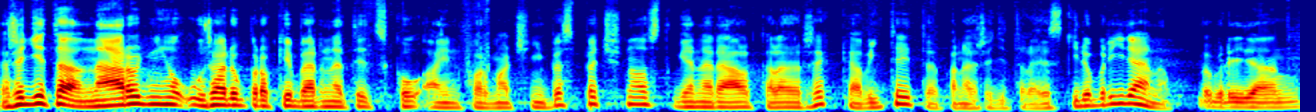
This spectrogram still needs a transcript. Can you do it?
Ředitel Národního úřadu pro kybernetickou a informační bezpečnost, generál Kaler Řeka. Vítejte, pane ředitele, hezký dobrý den. Dobrý den.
